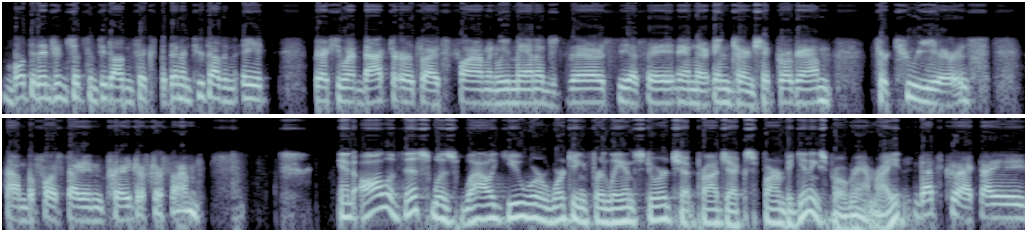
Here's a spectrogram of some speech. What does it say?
both did internships in 2006, but then in 2008 we actually went back to Earthrise Farm and we managed their CSA and their internship program for two years um, before starting Prairie Drifter Farm. And all of this was while you were working for Land Stewardship Project's Farm Beginnings program, right? That's correct. I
